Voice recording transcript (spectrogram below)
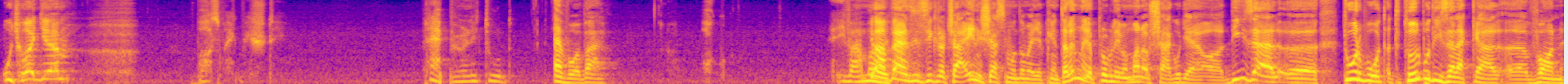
Úgyhogy Bazd meg, Pisti. Repülni tud. evolvál. Iván, Ja, a benzinszikra csá, én is ezt mondom egyébként. A legnagyobb probléma manapság ugye a dízel, ö, turbó, a turbodízelekkel ö, van,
